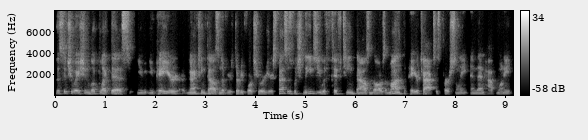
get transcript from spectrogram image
the situation looked like this, you, you pay your 19,000 of your 34 tours, your expenses, which leaves you with $15,000 a month to pay your taxes personally and then have money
